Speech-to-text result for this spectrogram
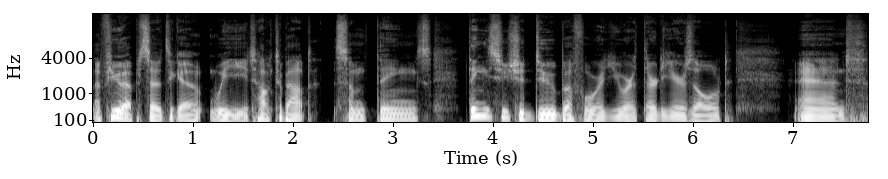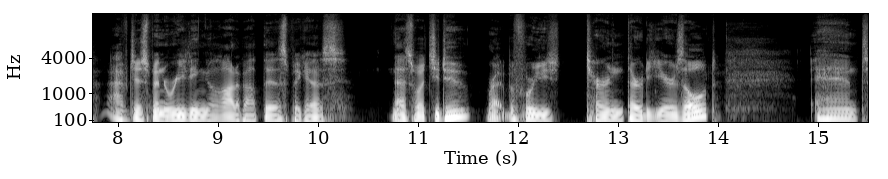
a few episodes ago, we talked about some things things you should do before you are 30 years old. And I've just been reading a lot about this because that's what you do right before you turn 30 years old. And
